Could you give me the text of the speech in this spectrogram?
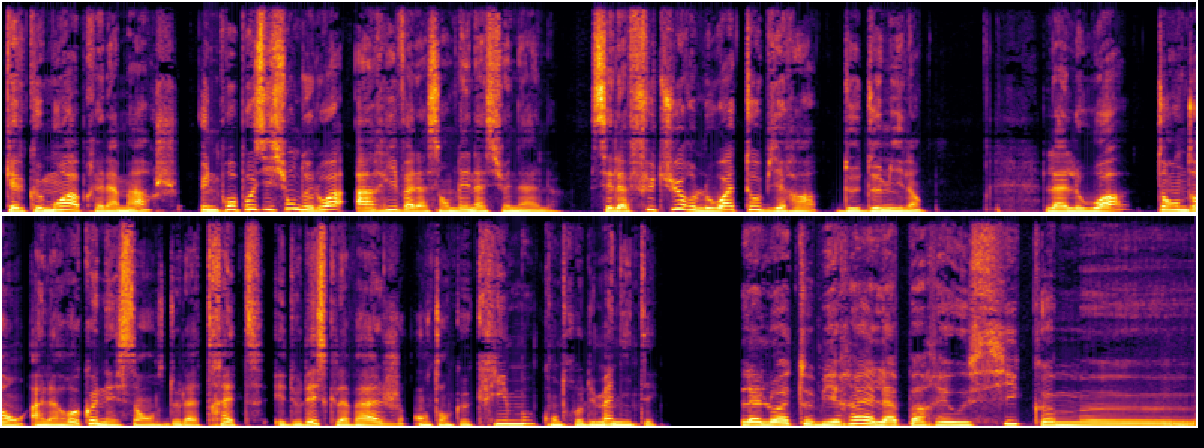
Quelques mois après la marche, une proposition de loi arrive à l'Assemblée nationale. C'est la future loi Taubira de 2001. La loi tendant à la reconnaissance de la traite et de l'esclavage en tant que crime contre l'humanité. La loi Taubira, elle apparaît aussi comme, euh,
